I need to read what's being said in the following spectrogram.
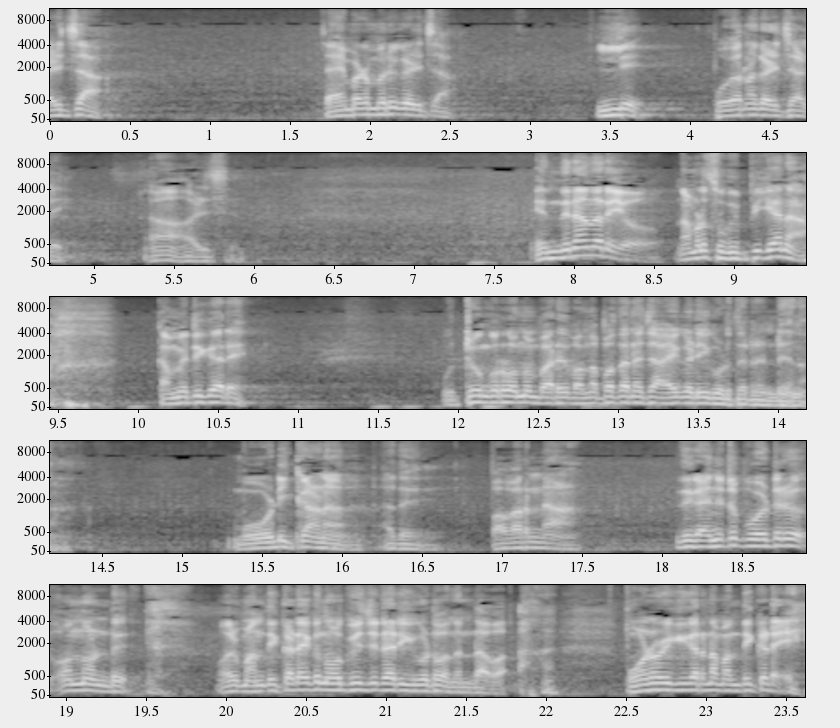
കഴിച്ചാ? ചായം പഴംപൊരി കഴിച്ചാ? ഇല്ലേ? പൂർണ കഴിച്ചാളേ. ആ കഴിച്ചു. എന്തിനാണെന്നറിയോ നമ്മൾ സുഖിപ്പിക്കാനാ. കമ്മിറ്റിക്കാരെ. കുറ്റവും കുറവൊന്നും പറയും വന്നപ്പോൾ തന്നെ ചായ കടി കൊടുത്തിട്ടുണ്ട് എന്നാ ബോഡിക്കാണ് അത് പവറിനാ ഇത് കഴിഞ്ഞിട്ട് പോയിട്ടൊരു ഒന്നുണ്ട്. ഒരു മന്തിക്കടയൊക്കെ നോക്കി വെച്ചിട്ടായിരിക്കും ഇങ്ങോട്ട് വന്നിട്ടുണ്ടാവുക. പോണ വഴിക്ക് കയറേണ്ട മന്തിക്കടേ.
